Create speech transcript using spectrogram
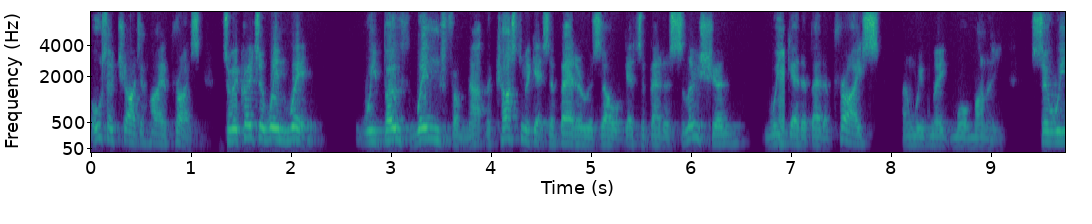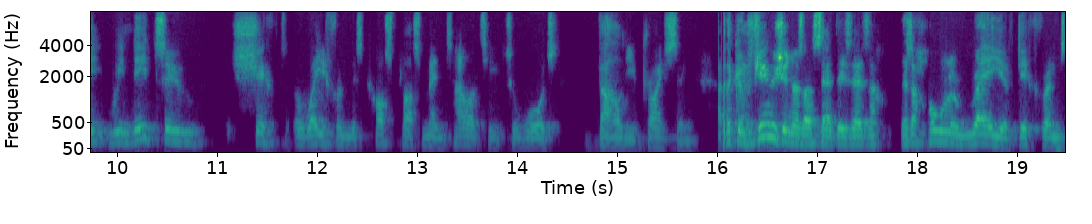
also charge a higher price. So it creates a win-win we both win from that. The customer gets a better result, gets a better solution, we get a better price, and we make more money. So we, we need to shift away from this cost plus mentality towards value pricing. The confusion, as I said, is there's a there's a whole array of different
